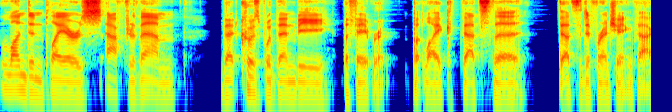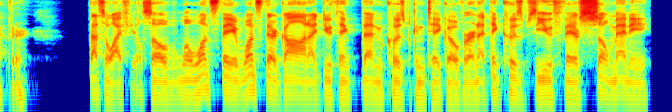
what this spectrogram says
London players after them, that CUSB would then be the favorite. But like that's the that's the differentiating factor. That's how I feel. So well, once they once they're gone, I do think then CUSB can take over. And I think CUSB's youth, there's so many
